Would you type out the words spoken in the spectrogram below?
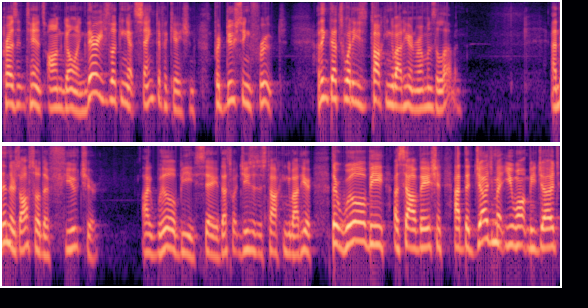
present tense, ongoing. There he's looking at sanctification, producing fruit. I think that's what he's talking about here in Romans 11. And then there's also the future. I will be saved. That's what Jesus is talking about here. There will be a salvation. At the judgment, you won't be judged.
